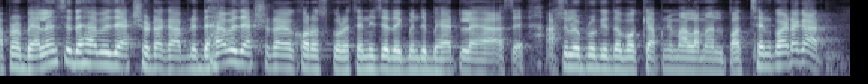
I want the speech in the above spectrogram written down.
আপনার ব্যালেন্সে দেখাবে যে একশো টাকা, আপনি দেখাবে যে একশো টাকা খরচ করেছেন, নিচে দেখবেন যে ভ্যাট লেখা আছে। আসলে প্রকৃতপক্ষে আপনি মালামাল পাচ্ছেন। কয় টাকার?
